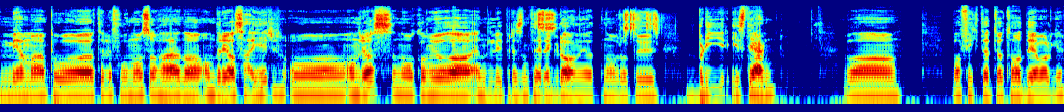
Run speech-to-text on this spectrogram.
med meg på telefon nå så har jeg da Andreas Heier. Og Andreas, nå kan vi jo da endelig presentere gladnyheten over at du blir i Stjernen. Hva, hva fikk deg til å ta det valget?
